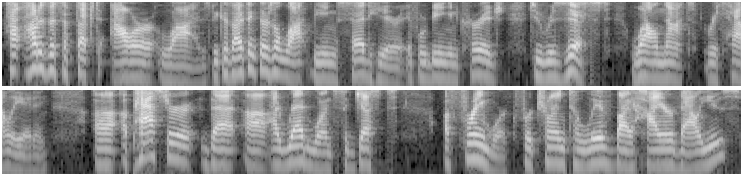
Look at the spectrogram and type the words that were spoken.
how, how does this affect our lives? Because I think there's a lot being said here if we're being encouraged to resist while not retaliating. Uh, a pastor that uh, I read once suggests a framework for trying to live by higher values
